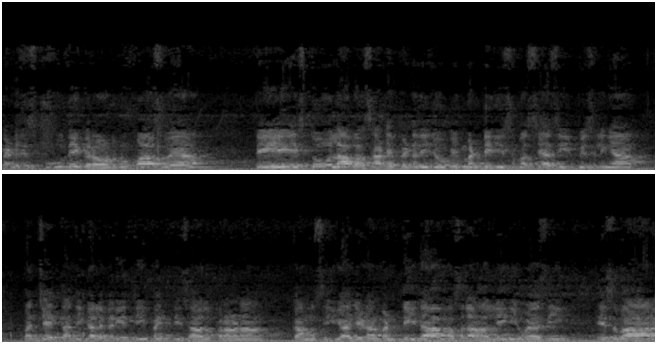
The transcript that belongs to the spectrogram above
ਪਿੰਡ ਦੇ ਸਕੂਲ ਦੇ ਗਰਾਊਂਡ ਨੂੰ ਪਾਸ ਹੋਇਆ ਤੇ ਇਸ ਤੋਂ ਇਲਾਵਾ ਸਾਡੇ ਪਿੰਡ ਦੀ ਜੋ ਵੀ ਮੰਡੀ ਦੀ ਸਮੱਸਿਆ ਸੀ, ਪਿਛਲੀਆਂ ਪੰਚਾਇਤਾਂ ਦੀ ਗੱਲ ਕਰੀਏ 30 35 ਸਾਲ ਪੁਰਾਣਾ ਕੰਮ ਸੀਗਾ, ਜਿਹੜਾ ਮੰਡੀ ਦਾ ਮਸਲਾ ਹੱਲ ਹੀ ਨਹੀਂ ਹੋਇਆ ਸੀ। ਇਸ ਵਾਰ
